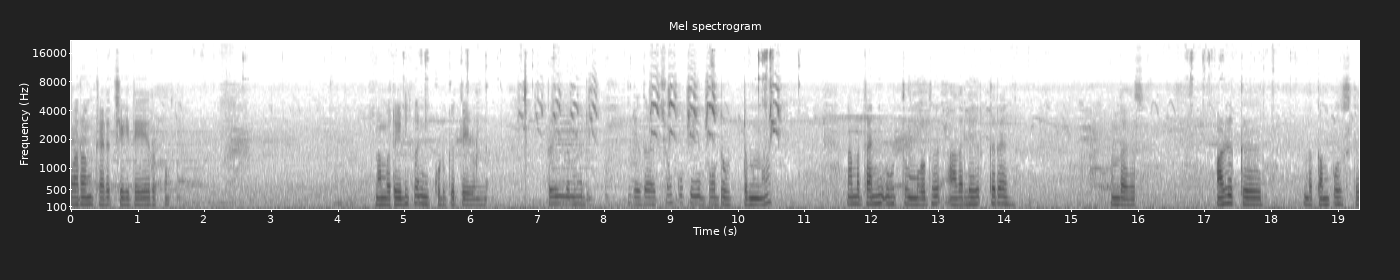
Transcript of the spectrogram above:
உரம் கிடச்சிக்கிட்டே இருக்கும். நம்ம ரெடி பண்ணி கொடுக்க தேவையில்லை. இப்போ இந்த மாதிரி ஏதாச்சும் குப்பையை போட்டு விட்டோம்னா நம்ம தண்ணி ஊற்றும் போது அதில் இருக்கிற அந்த அழுக்கு இந்த கம்போஸ்ட்டு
